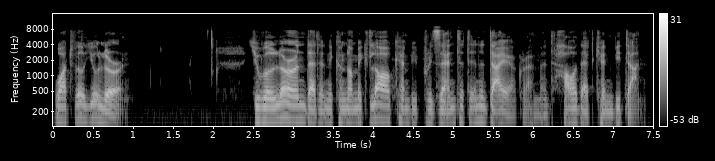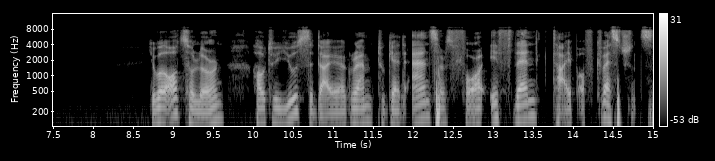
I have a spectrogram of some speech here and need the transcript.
What will you learn? You will learn that an economic law can be presented in a diagram and how that can be done. You will also learn how to use the diagram to get answers for if-then type of questions,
